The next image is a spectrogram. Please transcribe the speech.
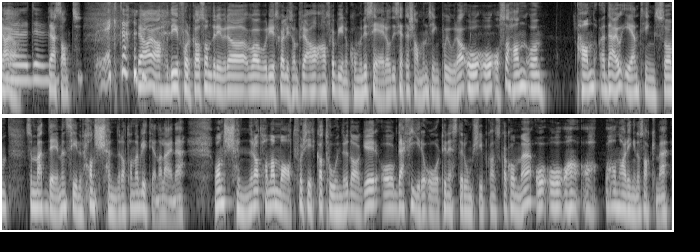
Ja, ja. Det er sant. ekte. Ja, ja. De folka som driver og skal liksom, Han skal begynne å kommunisere, og de setter sammen ting på jorda. Og, og også han. og han, det er jo én ting som, som Matt Damon sier. Han skjønner at han er blitt igjen aleine. Og han skjønner at han har mat for ca. 200 dager, og det er fire år til neste romskip skal komme. Og, og, og, han, og han har ingen å snakke med.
